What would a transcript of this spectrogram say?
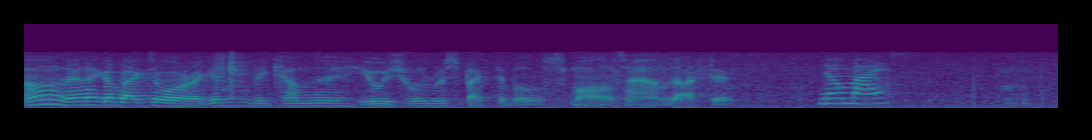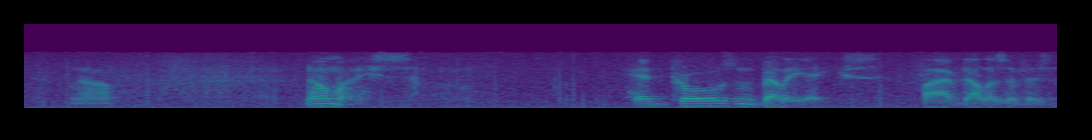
Oh, then I go back to Oregon and become the usual respectable small-town doctor. No mice? No. No mice. Head colds and belly aches. Five dollars a visit.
